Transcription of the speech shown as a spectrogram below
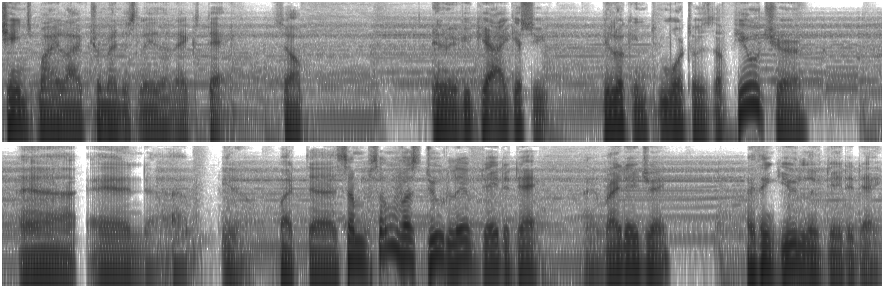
changed my life tremendously the next day. So, anyway, if you can, I guess you, you're looking more towards the future, uh, and uh, you know, but uh, some some of us do live day to day, right, AJ? I think you live day to day.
